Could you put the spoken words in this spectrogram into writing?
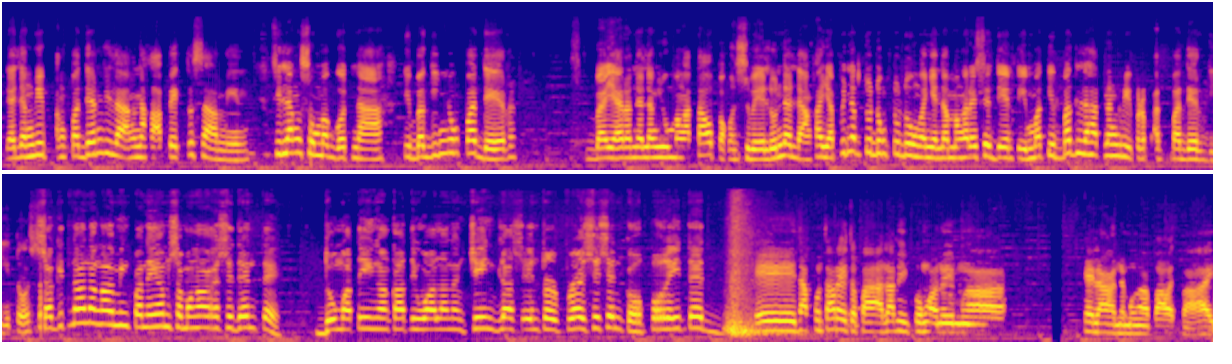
dahil ang, rip, ang pader nila ang nakaapekto sa amin, silang sumagot na tibagin yung pader, bayaran na lang yung mga tao, pakonsuelo na lang. Kaya pinagtulong-tulungan niya ng mga residente, matibag lahat ng riprap at pader dito. So, Sa gitna ng aming panayam sa mga residente, dumating ang katiwala ng Chain Glass Enterprises Incorporated. eh napunta rito pa alamin kung ano yung mga kailangan ng mga bawat bahay.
